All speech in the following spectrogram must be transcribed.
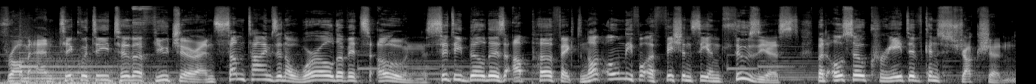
From antiquity to the future, and sometimes in a world of its own, city builders are perfect not only for efficiency enthusiasts, but also creative construction.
